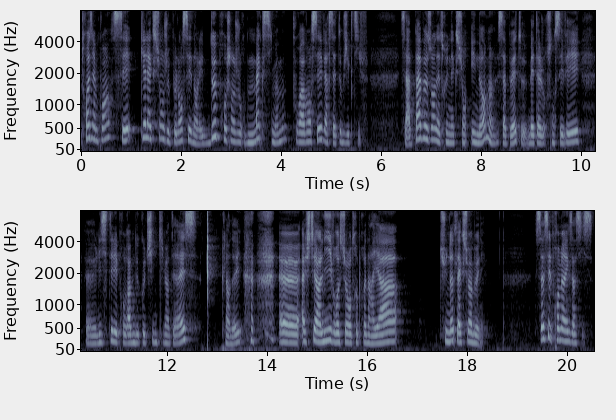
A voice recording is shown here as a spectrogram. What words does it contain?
Troisième point, c'est quelle action je peux lancer dans les deux prochains jours maximum pour avancer vers cet objectif. Ça n'a pas besoin d'être une action énorme, ça peut être mettre à jour son CV, euh, lister les programmes de coaching qui m'intéressent, clin d'œil, euh, acheter un livre sur l'entrepreneuriat, tu notes l'action à mener. Ça, c'est le premier exercice.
